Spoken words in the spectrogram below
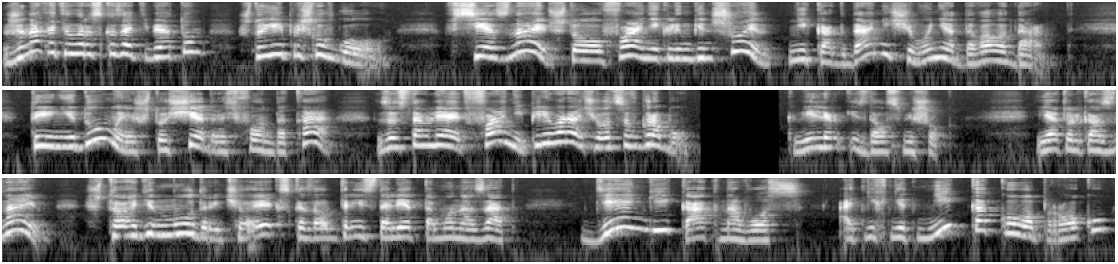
Жена хотела рассказать тебе о том, что ей пришло в голову. Все знают, что Фанни Клингеншоин никогда ничего не отдавала даром. Ты не думаешь, что щедрость фонда К заставляет Фанни переворачиваться в гробу?» Квиллер издал смешок. «Я только знаю, что один мудрый человек сказал 300 лет тому назад, «Деньги как навоз». От них нет никакого проку,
